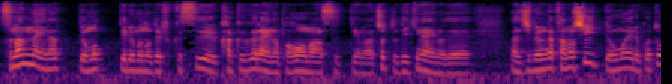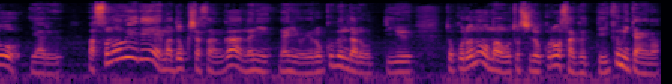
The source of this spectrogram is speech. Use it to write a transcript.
つまんないなって思ってるもので複数書くぐらいのパフォーマンスっていうのはちょっとできないので、まあ、自分が楽しいって思えることをやる。まあ、その上で、まあ、読者さんが何、何を喜ぶんだろうっていうところの、まあ、落としどころを探っていくみたいな、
